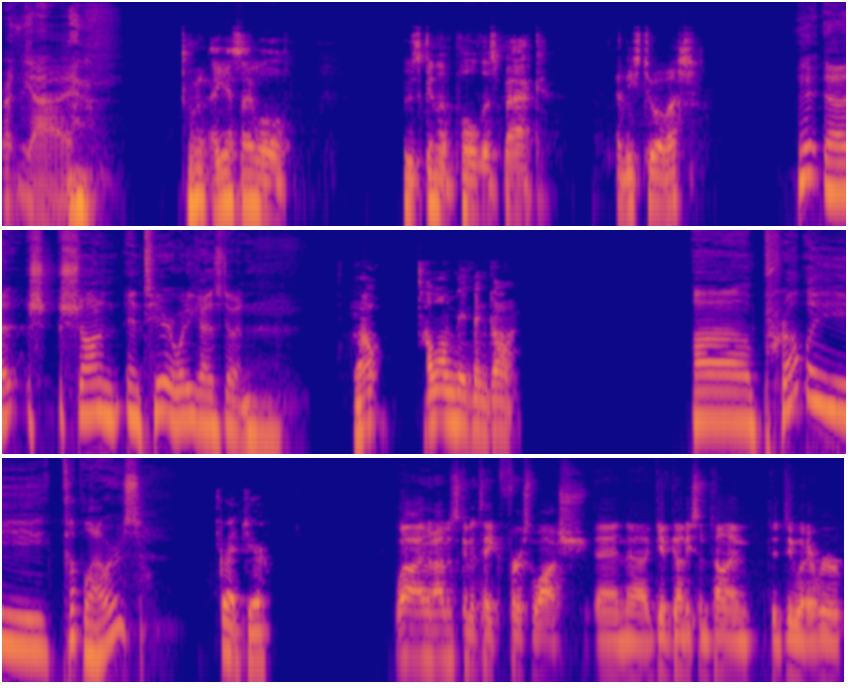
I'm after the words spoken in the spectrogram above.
Right in the eye. I guess I will. Who's gonna pull this back? At least two of us. Hey, Uh, Sh- Sean and Tier, what are you guys doing? Well, how long they've been gone? Uh, probably a couple hours. Go ahead, Jer. Well, I mean, I was going to take first watch and uh, give Gunny some time to do whatever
